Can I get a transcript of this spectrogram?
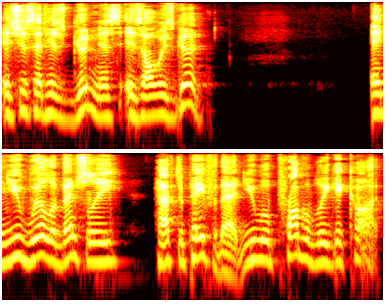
It's just that his goodness is always good. And you will eventually have to pay for that. You will probably get caught.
